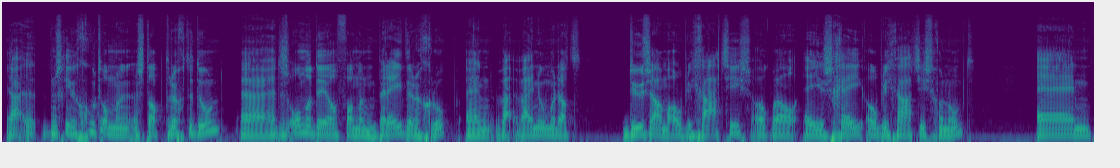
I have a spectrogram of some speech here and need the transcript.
Ja, misschien goed om een stap terug te doen. Uh, het is onderdeel van een bredere groep. En wij, noemen dat duurzame obligaties, ook wel ESG-obligaties genoemd. En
